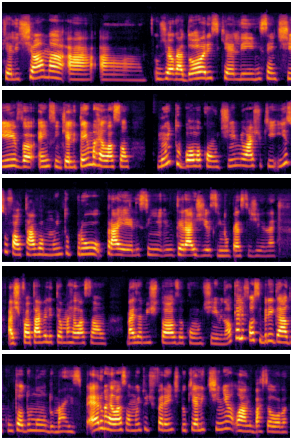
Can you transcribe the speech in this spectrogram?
que ele chama a, a, os jogadores, que ele incentiva, enfim, que ele tem uma relação muito boa com o time. Eu acho que isso faltava muito para ele, sim, interagir assim no PSG, né? Acho que faltava ele ter uma relação mais amistosa com o time. Não que ele fosse brigado com todo mundo, mas era uma relação muito diferente do que ele tinha lá no Barcelona.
